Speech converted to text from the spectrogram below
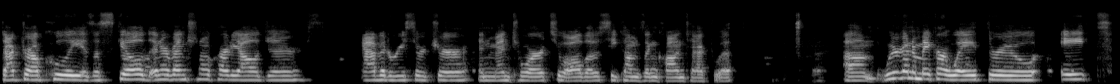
Dr. Alkhouli is a skilled interventional cardiologist, avid researcher, and mentor to all those he comes in contact with. Um, we're going to make our way through eight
